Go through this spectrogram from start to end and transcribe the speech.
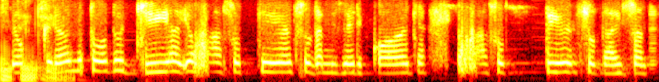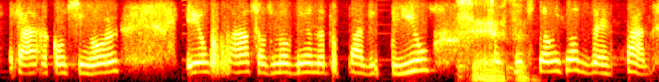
Eu Entendi. cramo todo dia, eu faço o terço da misericórdia, eu faço o terço da Santa Sara com o Senhor, eu faço as novenas do Padre Pio, Certo, de São José, padre.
